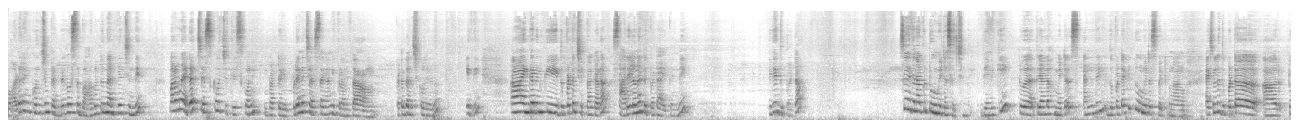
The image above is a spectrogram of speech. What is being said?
బార్డర్ ఇంకొంచెం పెద్దగా వస్తే బాగుంటుంది అనిపించింది. మనము అటాచ్ చేసుకోవచ్చు తీసుకొని బట్ ఎప్పుడైనా చేస్తాం కానీ ఇప్పుడు అంతా పెట్టదలుచుకోలేదు. ఇది ఇంకా దీనికి దుప్పట్ట చెప్పా కదా సారీలోనే దుప్పట్ట అయిపోయింది. ఇది దుప్పట్ట సో ఇది నాకు టూ మీటర్స్ వచ్చింది. దీనికి two three and half metres and దుపట్టాకి టూ మీటర్స్ పెట్టుకున్నాను. Actually dupatta two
